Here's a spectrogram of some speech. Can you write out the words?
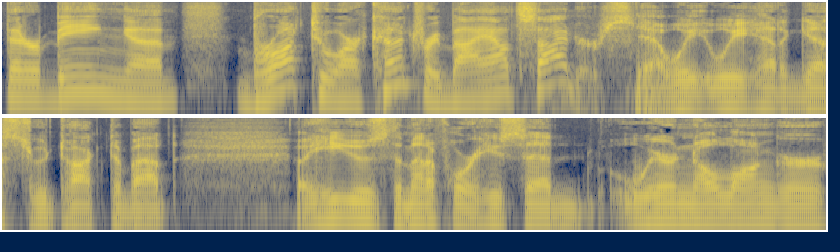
that are being uh, brought to our country by outsiders. Yeah, we, we had a guest who talked about, he used the metaphor, he said, we're no longer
